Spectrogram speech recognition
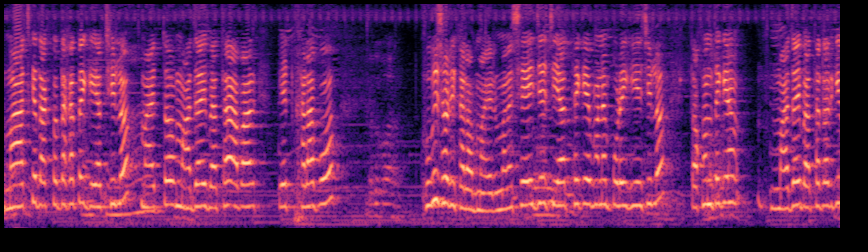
মা আজকে ডাক্তার দেখাতে গিয়েছিল, মায়ের তো মাজায় ব্যথা, আবার পেট খারাপও। খুবই শরীর খারাপ মায়ের। মানে সেই যে চেয়ার থেকে মানে পড়ে গিয়েছিল, তখন থেকে মাজায় ব্যথাটা আর কি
